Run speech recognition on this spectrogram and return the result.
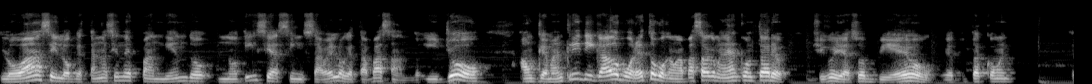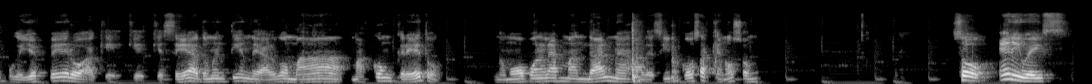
Lo hace y lo que están haciendo es expandiendo noticias sin saber lo que está pasando. Y yo, aunque me han criticado por esto, porque me ha pasado que me dejan comentarios, chicos, ya eso es viejo. Ya tú estás comentando. Porque yo espero a que, sea, tú me entiendes, algo más, más concreto. No me voy a poner a mandarme a decir cosas que no son. So, anyways,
